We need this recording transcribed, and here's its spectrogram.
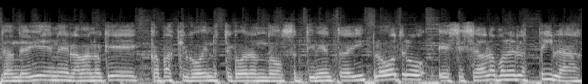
de dónde viene, la mano que, capaz que el gobierno esté cobrando sentimientos ahí. Lo otro, eh, si se van a poner las pilas,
